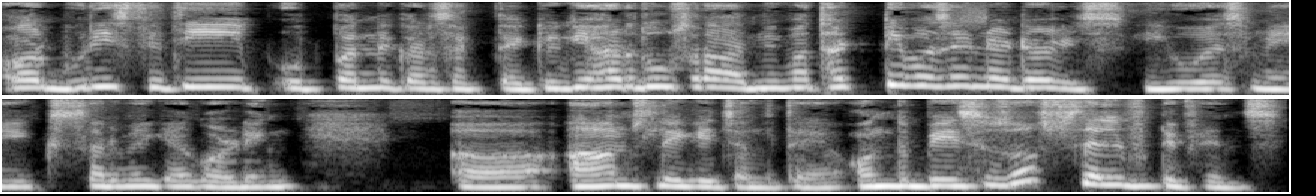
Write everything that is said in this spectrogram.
और बुरी स्थिति उत्पन्न कर सकते हैं क्योंकि हर दूसरा आदमी वहाँ थर्टी परसेंट एडल्ट यूएस में एक सर्वे के अकॉर्डिंग आर्म्स लेके चलते हैं on the basis of self defence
